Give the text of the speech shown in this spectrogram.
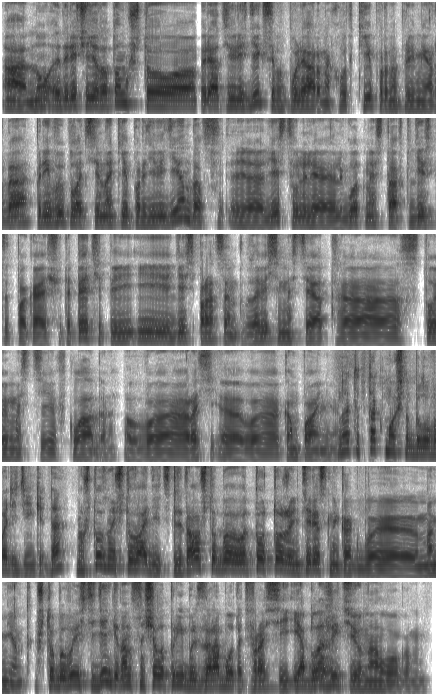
А, ну, это речь идет о том, что ряд юрисдикций популярных, вот Кипр, например, да, при выплате на Кипр дивидендов э, действовали льготные ставки, действуют пока еще. Это 5 и 10%, в зависимости от э, стоимости вклада в, Росси... э, в компанию. Ну, это так можно было уводить деньги, да? Ну, что значит уводить? Для того, чтобы... Вот тут тоже интересный как бы момент. Чтобы вывести деньги, надо сначала прибыль заработать в России и обложить ее налогом,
